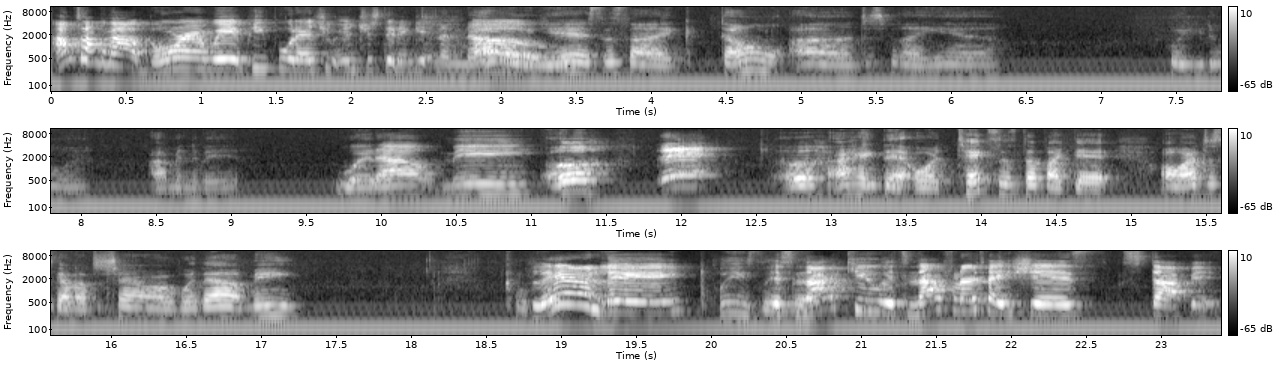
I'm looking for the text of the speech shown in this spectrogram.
I'm talking about boring with people that you're interested in getting to know. Oh, yes. It's like, don't uh just be like, yeah. What are you doing? I'm in the bed. Without me. Ugh. Eh. Ugh, I hate that. Or text and stuff like that. Oh, I just got out the shower without me. Clearly. Please It's that. not cute. It's not flirtatious. Stop it.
